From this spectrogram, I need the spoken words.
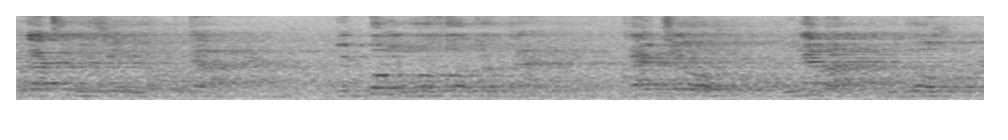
9月24日日本放送協会会長稲葉武道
